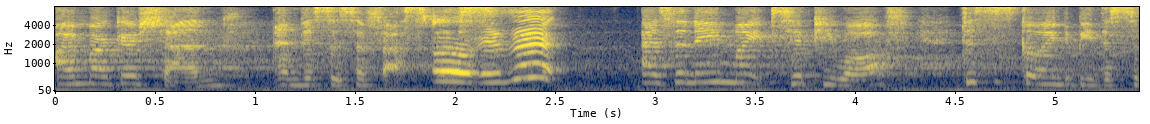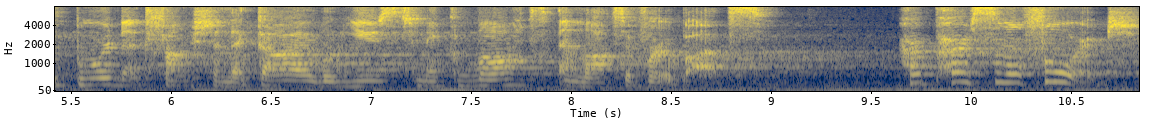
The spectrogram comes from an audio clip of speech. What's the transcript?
I'm Margo Shen, and this is Hephaestus. Oh, is it? As the name might tip you off, this is going to be the subordinate function that Gaia will use to make lots and lots of robots. Her personal forge.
